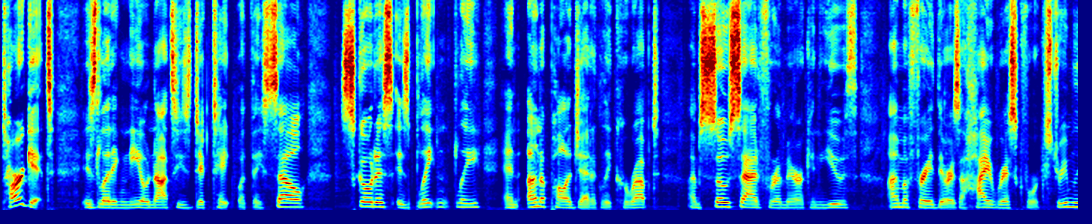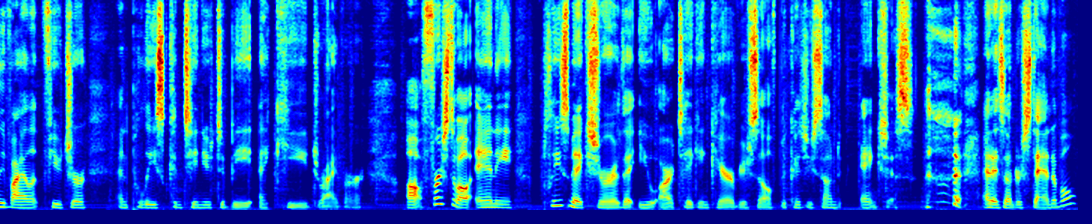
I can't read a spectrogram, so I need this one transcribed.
Target is letting neo Nazis dictate what they sell. SCOTUS is blatantly and unapologetically corrupt. I'm so sad for American youth. I'm afraid there is a high risk for extremely violent future, and police continue to be a key driver. Uh, first of all, Annie, please make sure that you are taking care of yourself because you sound anxious, and it's understandable.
